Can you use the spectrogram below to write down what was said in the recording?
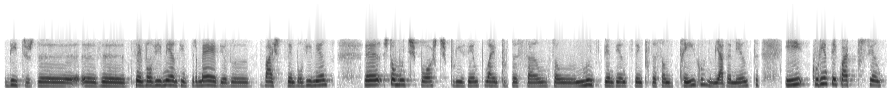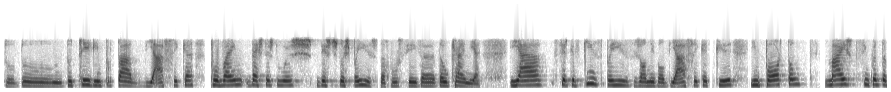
ditos de, de desenvolvimento intermédio, de baixo desenvolvimento, eh, estão muito expostos, por exemplo, à importação, são muito dependentes da importação de trigo, nomeadamente, e 44% do, do trigo importado de África provém destas duas, destes dois países, da Rússia e da, da Ucrânia. E há cerca de 15 países ao nível de África que importam mais de 50%,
